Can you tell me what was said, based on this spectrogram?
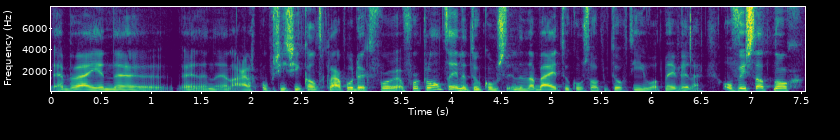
hebben wij een, uh, een, een aardige propositie, een kant-en-klaar product voor, voor klanten in de toekomst. In de nabije toekomst hoop ik toch die hier wat mee willen. Of is dat nog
